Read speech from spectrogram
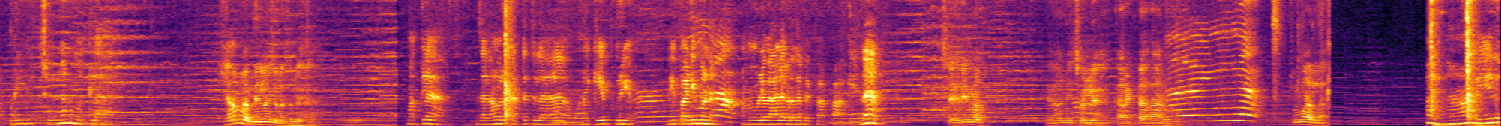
அப்படின்னு சொல்லணும் மக்களே. ஏம்மா இப்படிலாம் சொல்ல சொல்லுங்க மக்களே இதெல்லாம் ஒரு கட்டத்தில் உனக்கே புரியும். நீ படிமண்ண நம்ம உள்ள வேலை கிடந்தா போய் பா பார்க்க என்ன? சரிம்மா. ஏதோ நீ சொல்லு. கரெக்டாக தான் இருக்கும். சும்மா இல்லை வெயில்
